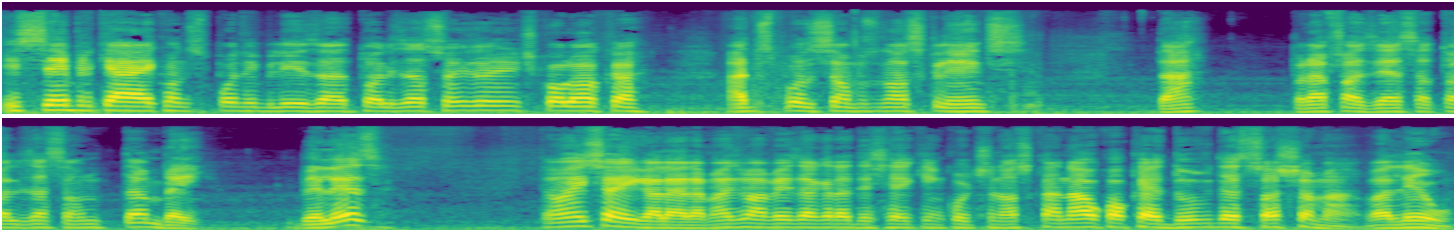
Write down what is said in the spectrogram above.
E sempre que a Icon disponibiliza atualizações, a gente coloca à disposição para os nossos clientes tá? Para fazer essa atualização também, beleza? Então é isso aí, galera. Mais uma vez agradecer quem curte nosso canal. Qualquer dúvida é só chamar. Valeu!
